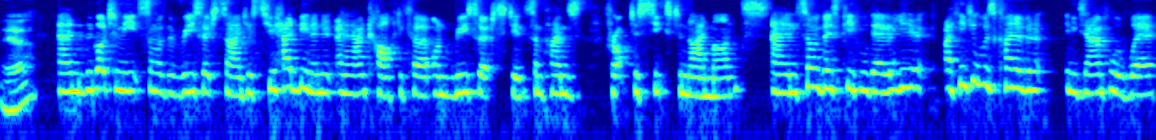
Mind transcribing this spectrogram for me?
Yeah. And we got to meet some of the research scientists who had been in, Antarctica on research stints, sometimes for up to six to nine months. And some of those people there, you know, I think it was kind of an, an example of where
